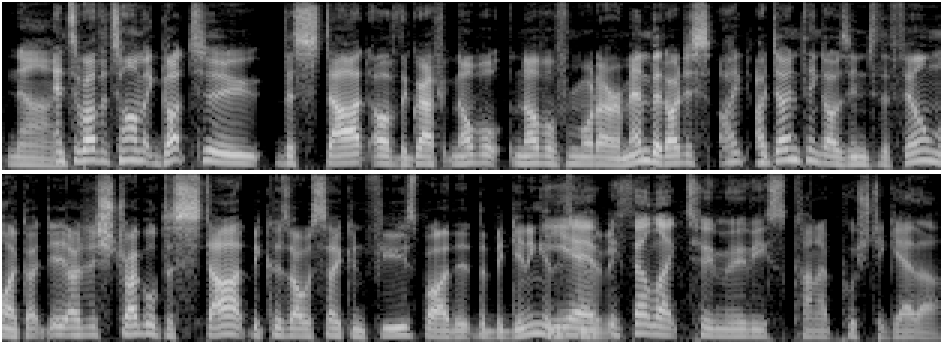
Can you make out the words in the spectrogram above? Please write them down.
No. And so by the time it got to the start of the graphic novel, novel from what I remembered, I just I, I don't think I was into the film. Like I, did- I just struggled to start because I was so confused by the, the beginning of this yeah, movie. it felt like two movies kind of pushed together.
